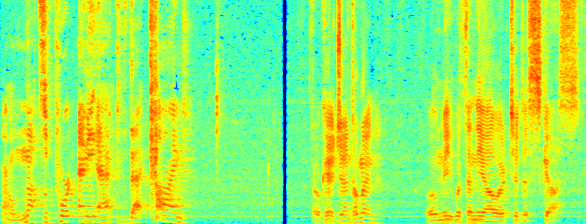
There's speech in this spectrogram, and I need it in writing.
I will not support any act of that kind. Okay, gentlemen, we'll meet within the hour to discuss.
